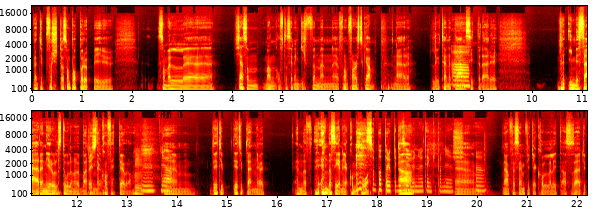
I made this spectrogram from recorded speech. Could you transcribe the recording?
den typ första som poppar upp är ju, som väl, eh, känns som man ofta ser den giffen, men eh, från Forrest Gump, när Lieutenant Ja. Dan sitter där i, i misären i rullstolen och det bara rinner det. konfetti över honom. Mm. Mm, ja. Ehm, det, är typ, det är typ den jag, enda, enda scenen jag kommer på. Som poppar upp i ditt Ja. huvud när du tänker på nyårs... Ehm, Ja. Ja, för sen fick jag kolla lite, alltså så här, typ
